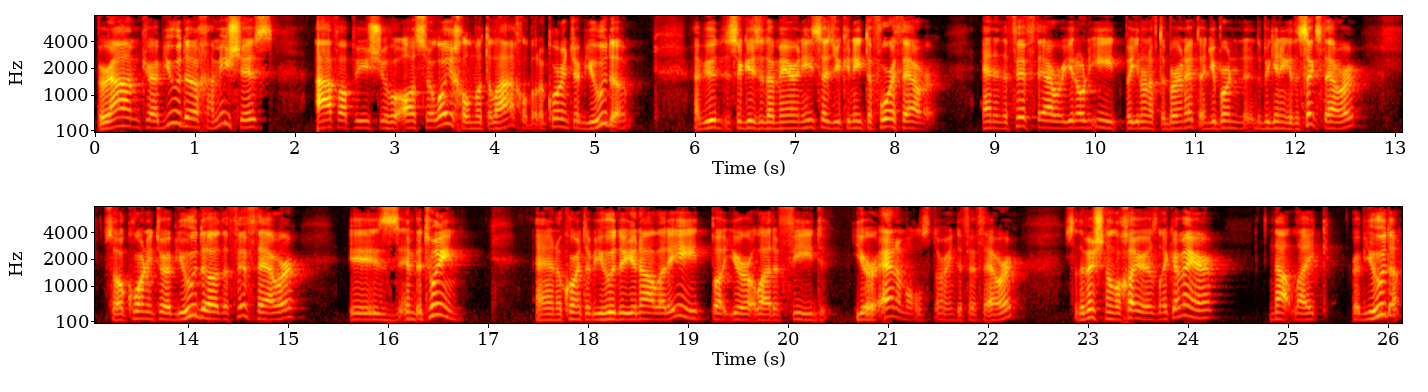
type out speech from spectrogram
But according to Rabbi Yehuda, Rabbi Yehuda disagrees with Amir, and he says you can eat the fourth hour, and in the fifth hour you don't eat, but you don't have to burn it, and you burn it at the beginning of the sixth hour. So according to Rabbi Yehuda, the fifth hour is in between. And according to Yehuda, you're not allowed to eat, but you're allowed to feed your animals during the fifth hour. So the Mishnah Lachayr is like a Meir, not like Rabbi Yehuda.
